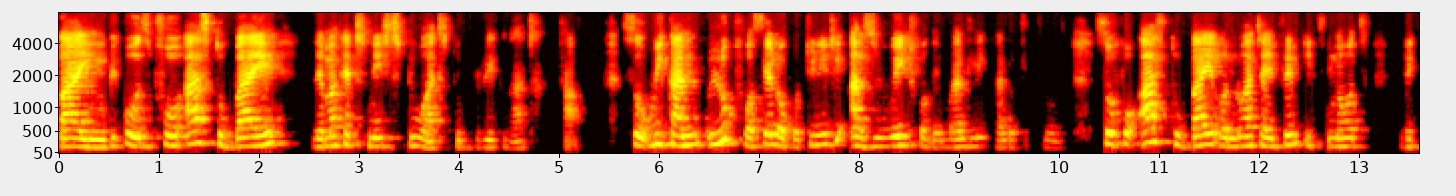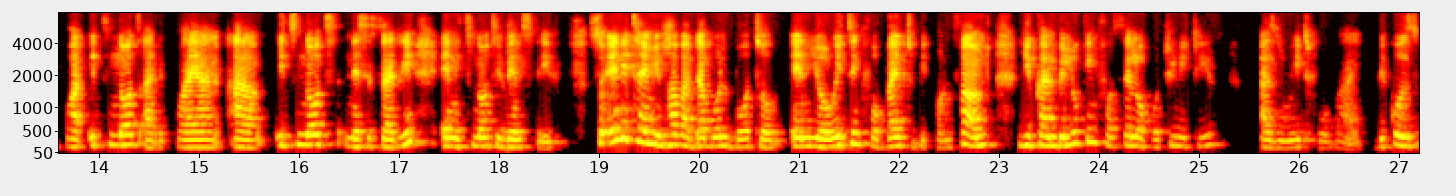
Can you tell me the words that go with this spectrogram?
buying because for us to buy, the market needs to what? To break that. So we can look for sell opportunity as we wait for the monthly candle to close. So for us to buy on lower time frame, it's not require it's not a require uh, it's not necessary and it's not even safe. So anytime you have a double bottom and you're waiting for buy to be confirmed you can be looking for sell opportunities as you wait for buy. Because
